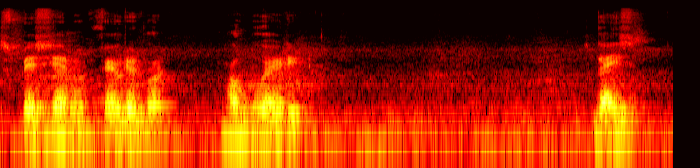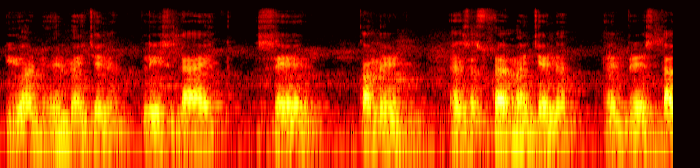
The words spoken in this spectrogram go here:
special favorite one. How to add it? Guys you are new in my channel. Please like share comment and subscribe my channel and press the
